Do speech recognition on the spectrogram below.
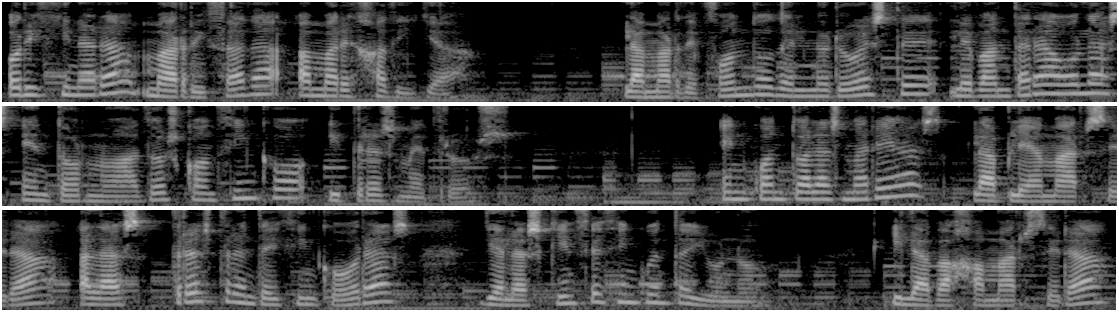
Originará mar rizada a marejadilla. La mar de fondo del noroeste levantará olas en torno a 2,5 y 3 metros. En cuanto a las mareas, la pleamar será a las 3.35 horas y a las 15.51 y la bajamar será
